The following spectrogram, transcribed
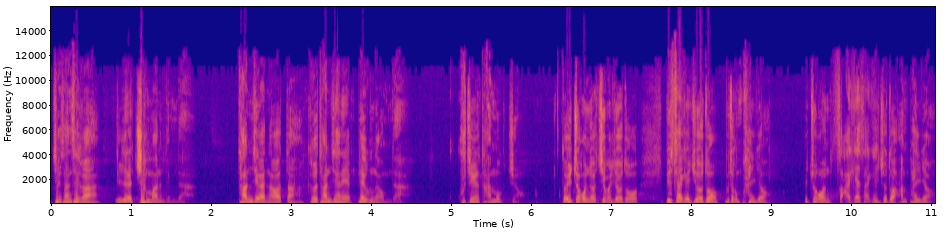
재산세가 1년에 천만 원 됩니다. 단지가 나왔다. 그 단지 안에 100억 나옵니다. 구청에서 다 먹죠. 또 이쪽은요, 집을 지어도 비싸게 지어도 무조건 팔려. 이쪽은 싸게 싸게 줘도 안 팔려.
